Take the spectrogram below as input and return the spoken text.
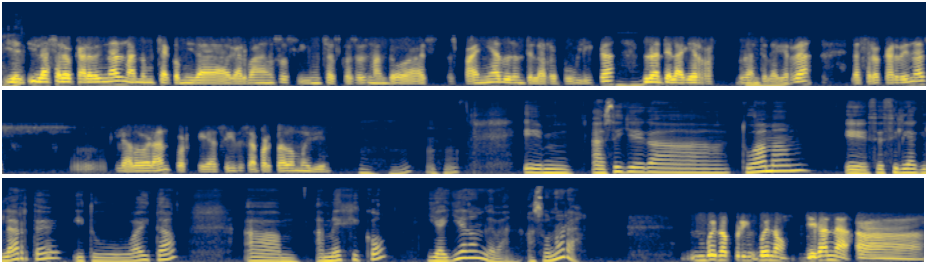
Y, y Lázaro Cárdenas mandó mucha comida, garbanzos y muchas cosas mandó a España durante la República, durante la guerra. Durante la guerra, Lázaro Cárdenas eh, le adoran porque así les ha portado muy bien. Y, mm, así llega tu ama, eh, Cecilia Aguilarte y tu Aita a, a México. ¿Y allí a dónde van? ¿A Sonora? Bueno, bueno, llegan a, a-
